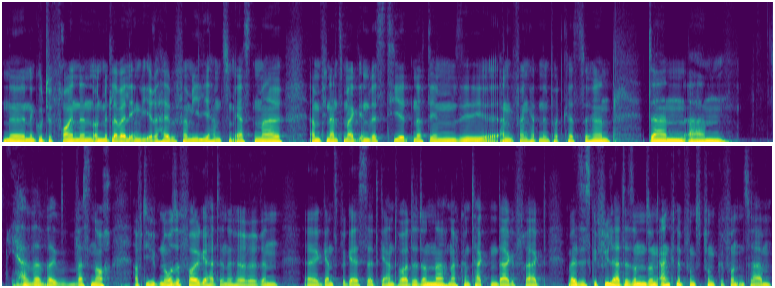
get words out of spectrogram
Eine, eine, gute Freundin und mittlerweile irgendwie ihre halbe Familie haben zum ersten Mal am Finanzmarkt investiert, nachdem sie angefangen hatten, den Podcast zu hören. Dann, ähm, ja, was noch? Auf die Hypnose-Folge hatte eine Hörerin äh, ganz begeistert geantwortet und nach, nach Kontakten da gefragt, weil sie das Gefühl hatte, so, einen, so einen Anknüpfungspunkt gefunden zu haben.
